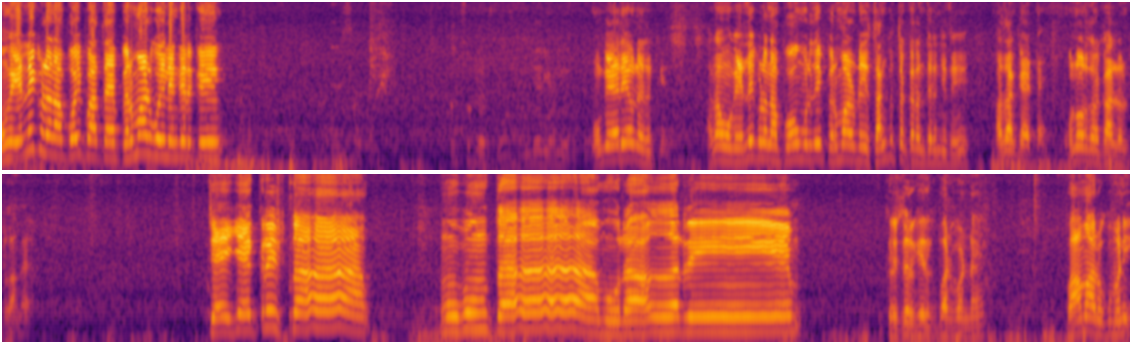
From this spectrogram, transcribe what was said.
உங்கள் எல்லைக்குள்ளே நான் போய் பார்த்தேன்? பெருமாள் கோயில் எங்கே இருக்குது உங்கள் ஏரியாவில் இருக்குது அதான் உங்கள் எல்லைக்குள்ளே நான் போகும்பொழுதே பெருமாளுடைய சங்கு சக்கரம் தெரிஞ்சுது. அதான் கேட்டேன். இன்னொரு தடவை கால் வந்துட்டுவாங்க ஜெய கிருஷ்ணா! முகுந்த முராரே. கிருஷ்ணருக்கு எதுக்கு பாட்டு பாடினேன் பாமா ருக்குமணி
